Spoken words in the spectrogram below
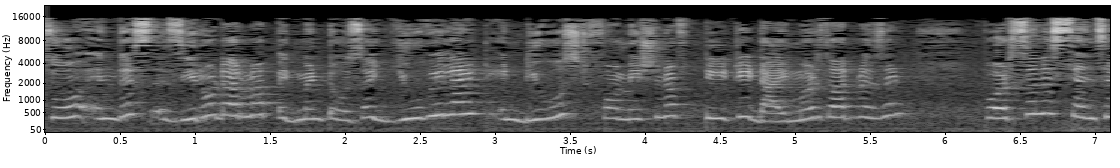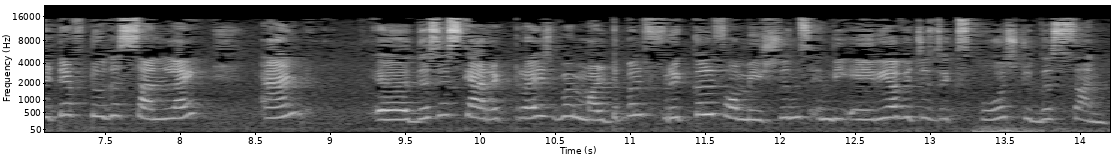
so in this xeroderma pigmentosa uv light induced formation of tt dimers are present. Person is sensitive to the sunlight and uh, this is characterized by multiple freckle formations in the area which is exposed to the sun.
